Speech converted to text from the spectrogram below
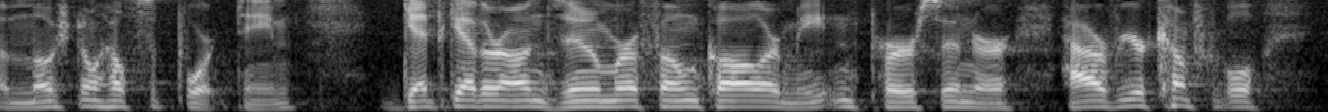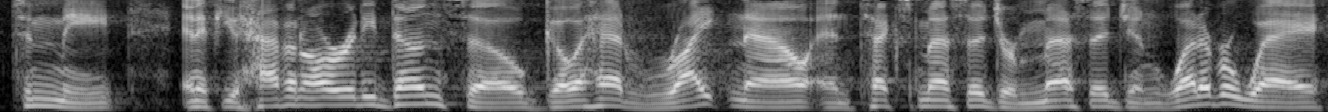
emotional health support team. Get together on Zoom or a phone call or meet in person or however you're comfortable to meet. And if you haven't already done so, go ahead right now and text message or message in whatever way,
